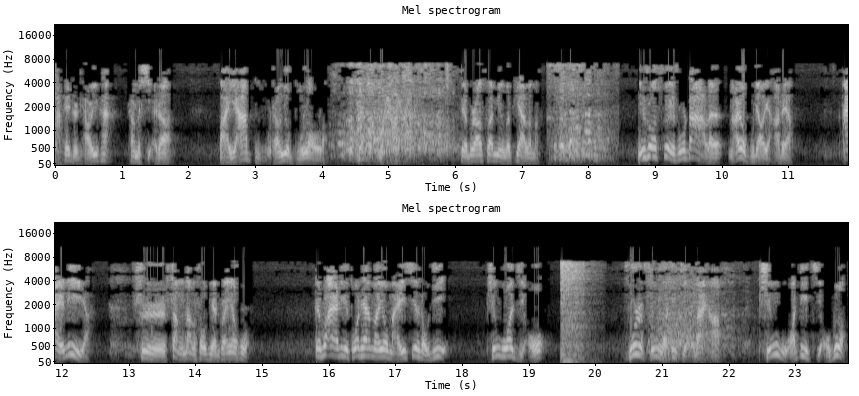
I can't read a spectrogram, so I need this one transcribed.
打开纸条一看，上面写着：“把牙补上就不漏了。”这不让算命的骗了吗？您说岁数大了哪有不掉牙的呀？艾丽呀，是上当受骗专业户。这不，艾丽昨天嘛又买一新手机，苹果九。不是苹果第九代啊，苹果第九个，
